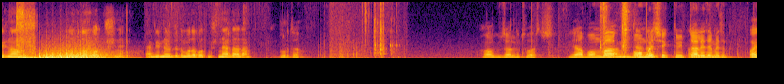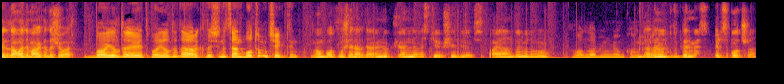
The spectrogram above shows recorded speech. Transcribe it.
Birini aldım. Lan bu da mı botmuş yine? Ben birini öldürdüm o da botmuş. Nerede adam? Burada. Al güzel lootu var. Ya bomba Tamam, bir bomba çektim iptal Tamam, edemedim. Bayıldı ama değil mi? Arkadaşı var. Bayıldı evet bayıldı da arkadaşını sen botu mu çektin? No botmuş herhalde ya. Bilmiyorum. Jönles diyor bir şey diyor. Bayrağını görmedim ama. Vallahi bilmiyorum kanka. Zaten öldürdüklerimiz hepsi bot şu an.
